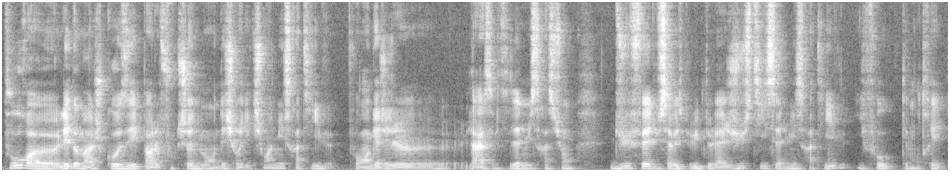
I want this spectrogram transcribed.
pour euh, les dommages causés par le fonctionnement des juridictions administratives. Pour engager la responsabilité de l'administration du fait du service public de la justice administrative, il faut démontrer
